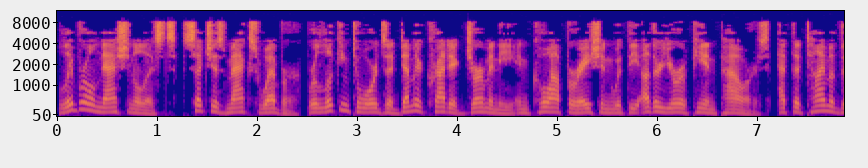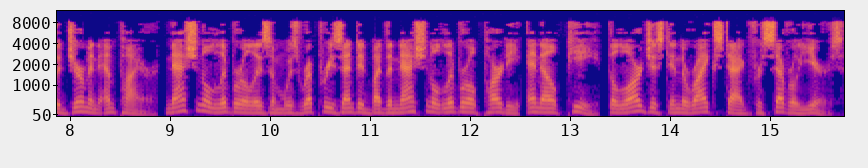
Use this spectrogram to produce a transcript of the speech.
Liberal nationalists, such as Max Weber, were looking towards a democratic Germany in cooperation with the other European powers. At the time of the German Empire, national liberalism was represented by the National Liberal Party the largest in the Reichstag for several years.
